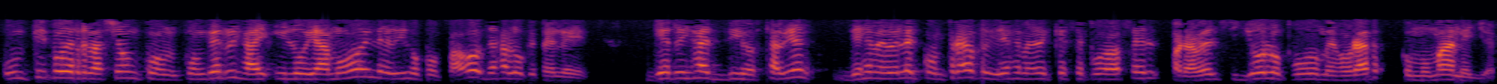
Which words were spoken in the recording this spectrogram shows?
un tipo de relación con, con Gary High y lo llamó y le dijo, por favor, déjalo que pelee. Gary High dijo, está bien, déjeme ver el contrato y déjeme ver qué se puede hacer para ver si yo lo puedo mejorar como manager.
